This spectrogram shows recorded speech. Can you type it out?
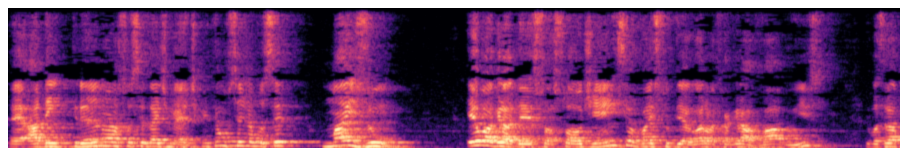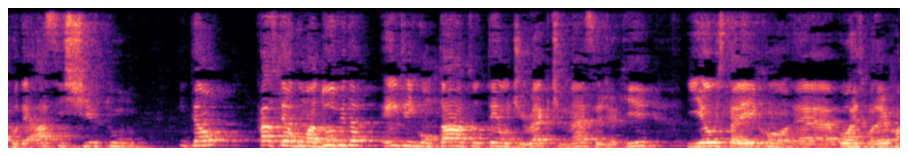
é, adentrando a sociedade médica. Então seja você mais um. Eu agradeço a sua audiência, vai subir agora, vai ficar gravado isso e você vai poder assistir tudo. Então, caso tenha alguma dúvida, entre em contato, tem o direct message aqui e eu estarei com, é, vou responder com,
